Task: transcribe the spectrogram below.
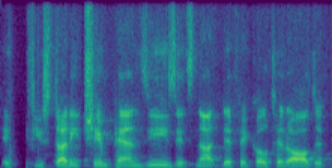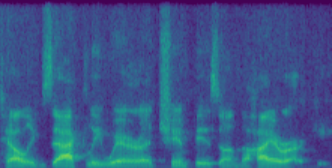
If you study chimpanzees, it's not difficult at all to tell exactly where a chimp is on the hierarchy.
